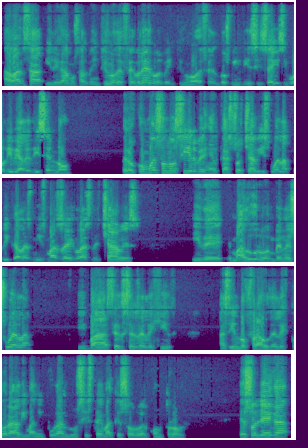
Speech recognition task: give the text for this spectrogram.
avanza y llegamos al 21 de febrero, el 21F del 2016, y Bolivia le dice no, pero como eso no sirve en el caso chavismo, él aplica las mismas reglas de Chávez y de Maduro en Venezuela y va a hacerse reelegir haciendo fraude electoral y manipulando un sistema que solo él controla. Eso llega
